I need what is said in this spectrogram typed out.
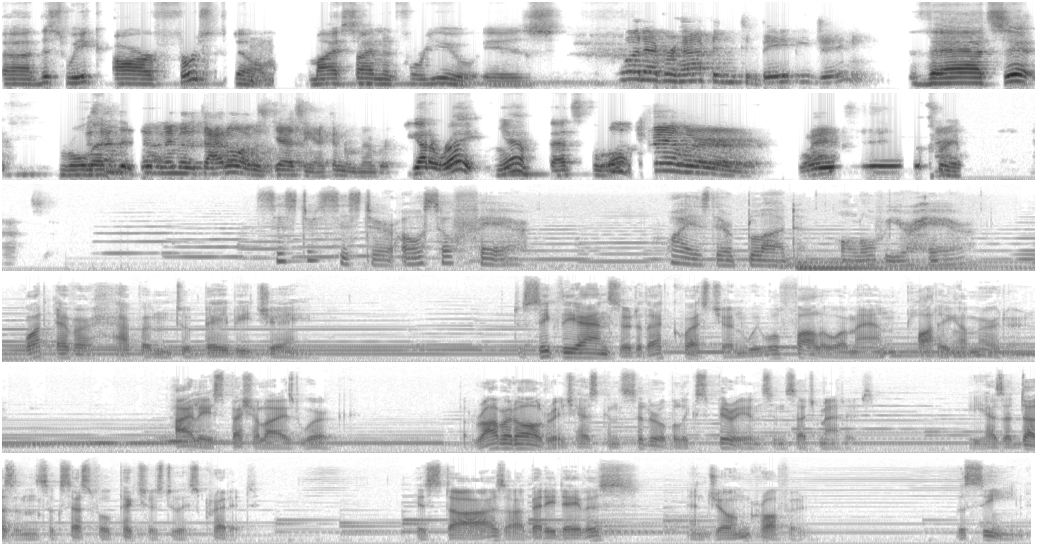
Uh, this week, our first film. My assignment for you is Whatever happened to Baby Jane? that's it. Roll Is that. that the, the name of the title? I was guessing. I couldn't remember. You got it right. Yeah, that's the Roll one. the trailer. Roll the trailer. Sister, sister, oh so fair. Why is there blood all over your hair? Whatever happened to baby Jane? To seek the answer to that question, we will follow a man plotting a murder. Highly specialized work. But Robert Aldrich has considerable experience in such matters. He has a dozen successful pictures to his credit. His stars are Bette Davis and Joan Crawford. The scene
